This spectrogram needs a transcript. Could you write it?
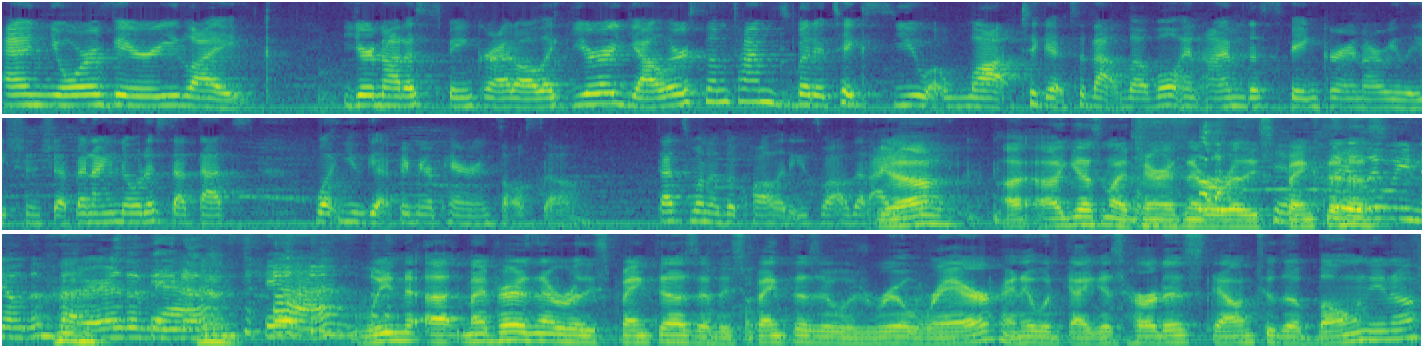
And you're very like you're not a spanker at all. Like you're a yeller sometimes, but it takes you a lot to get to that level and I'm the spanker in our relationship. And I noticed that that's what you get from your parents also. That's one of the qualities wow that I yeah. think. I, I guess my parents never really spanked Clearly, us. we know them better than they know Yeah. themselves. yeah. We uh, my parents never really spanked us. If they spanked us, it was real rare, and it would I guess hurt us down to the bone. You know,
